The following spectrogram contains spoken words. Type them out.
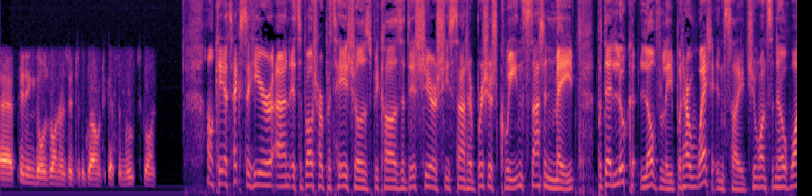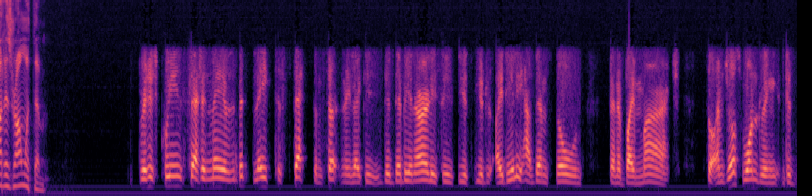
uh, pinning those runners into the ground to get some roots going. Okay, a text to here, and it's about her potatoes because this year she sat a British Queen, sat in May, but they look lovely, but are wet inside. She wants to know what is wrong with them. British Queen set in May. It was a bit late to set them, certainly. Like, they'd be an early, so you'd, you'd ideally have them sown kind of by March. So I'm just wondering, did,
